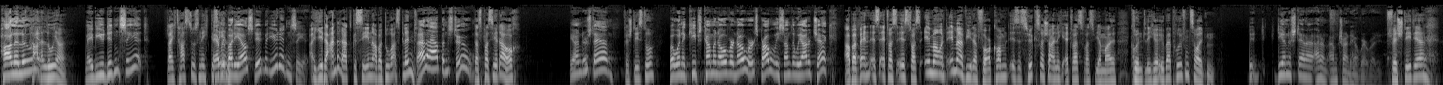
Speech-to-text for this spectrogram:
Hallelujah. Halleluja. Maybe you didn't see it. Vielleicht hast du es nicht gesehen. Everybody else did, but you didn't see it. Jeder andere hat es gesehen, aber du warst blind. That happens too. Das passiert auch. You understand? Verstehst du? But when it keeps coming over and over, it's probably something we ought to check. Aber wenn es etwas ist, was immer und immer wieder vorkommt, ist es höchstwahrscheinlich etwas, was wir mal gründlicher überprüfen sollten. Do, do you understand? I, I don't. I'm trying to help everybody. Versteht ihr?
